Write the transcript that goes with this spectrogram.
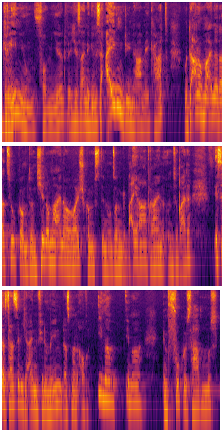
Gremium formiert, welches eine gewisse Eigendynamik hat, wo da noch mal einer dazukommt und hier noch mal einer Räusch kommst in unseren Beirat rein und so weiter, ist das tatsächlich ein Phänomen, das man auch immer, immer im Fokus haben muss,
